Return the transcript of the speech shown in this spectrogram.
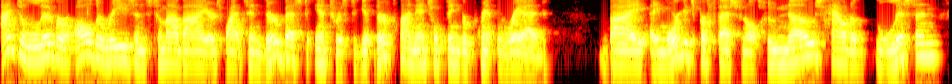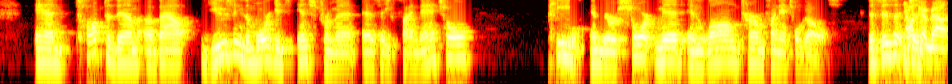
I deliver all the reasons to my buyers why it's in their best interest to get their financial fingerprint read by a mortgage professional who knows how to listen and talk to them about using the mortgage instrument as a financial piece in their short, mid, and long term financial goals. This isn't talk just about.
